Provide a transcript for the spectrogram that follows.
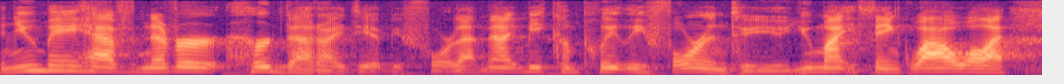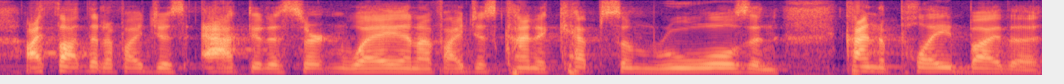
And you may have never heard that idea before. That might be completely foreign to you. You might think, wow, well, I, I thought that if I just acted a certain way and if I just kind of kept some rules and kind of played by the,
